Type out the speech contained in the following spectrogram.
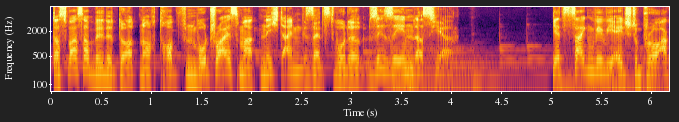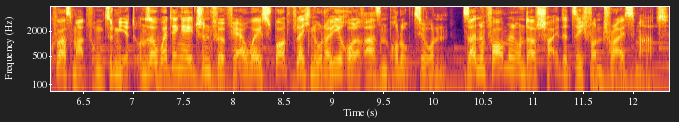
Das Wasser bildet dort noch Tropfen, wo TriSmart nicht eingesetzt wurde. Sie sehen das hier. Jetzt zeigen wir, wie H2 Pro Aquasmart funktioniert, unser Wetting Agent für Fairways, Sportflächen oder die Rollrasenproduktion. Seine Formel unterscheidet sich von TriSmart.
